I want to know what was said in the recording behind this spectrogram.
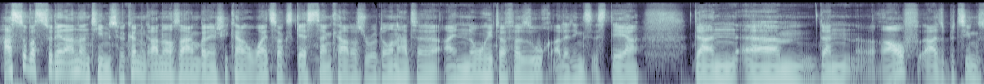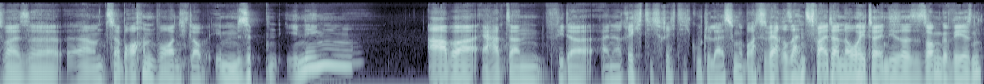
Hast du was zu den anderen Teams? Wir können gerade noch sagen, bei den Chicago White Sox gestern, Carlos Rodon hatte einen No-Hitter-Versuch, allerdings ist der dann, ähm, dann rauf, also beziehungsweise ähm, zerbrochen worden, ich glaube im siebten Inning. Aber er hat dann wieder eine richtig, richtig gute Leistung gebracht. Es wäre sein zweiter No-Hitter in dieser Saison gewesen.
